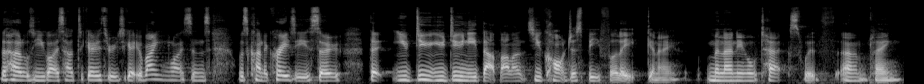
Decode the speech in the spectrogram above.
the hurdles you guys had to go through to get your banking license was kind of crazy. So that you do, you do need that balance. You can't just be fully, you know, millennial techs with um, playing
